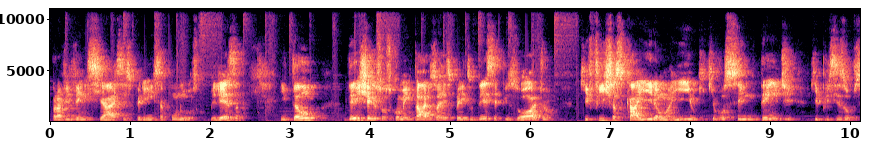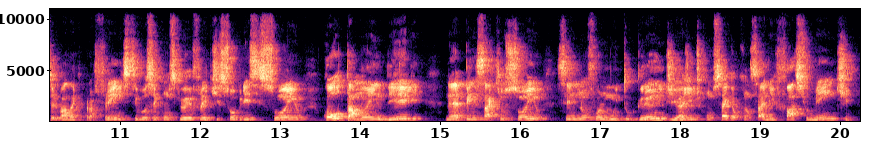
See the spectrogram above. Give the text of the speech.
para vivenciar essa experiência conosco, beleza? Então, Deixe aí os seus comentários a respeito desse episódio, que fichas caíram aí, o que, que você entende que precisa observar daqui para frente, se você conseguiu refletir sobre esse sonho, qual o tamanho dele, né? Pensar que o sonho, se ele não for muito grande, a gente consegue alcançar ele facilmente.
